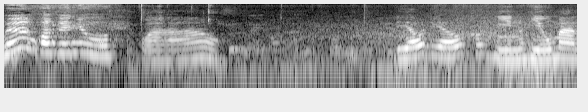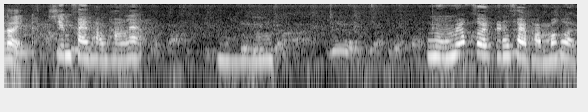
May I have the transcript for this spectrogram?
เพิ่งคนกินอยู่ ว้าว เดี๋ยวเดี๋ยวเขาหิวหิวมาเลยชิมไข่ผำครั้งแรก หนูไม่เคยกินไข่ผำมาก่อน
